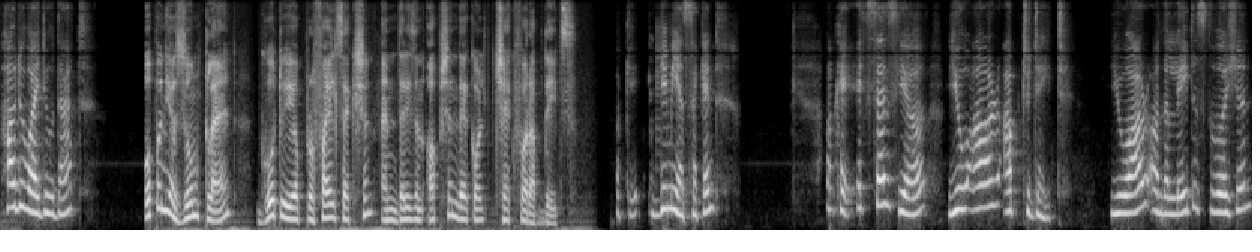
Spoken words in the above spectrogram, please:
How do I do that? Open your Zoom client, go to your profile section and there is an option there called check for updates. Okay, give me a second. Okay, it says here you are up to date. You are on the latest version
